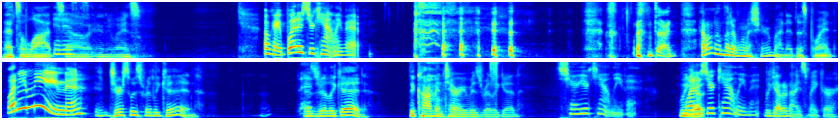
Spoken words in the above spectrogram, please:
That's a lot. It so, is. anyways. okay what is your can't leave it I I don't know that I want to share mine at this point. what do you mean Yours was really good. It was really good. The commentary was really good. share your can't leave it We What got, is your can't leave it We got an ice maker.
